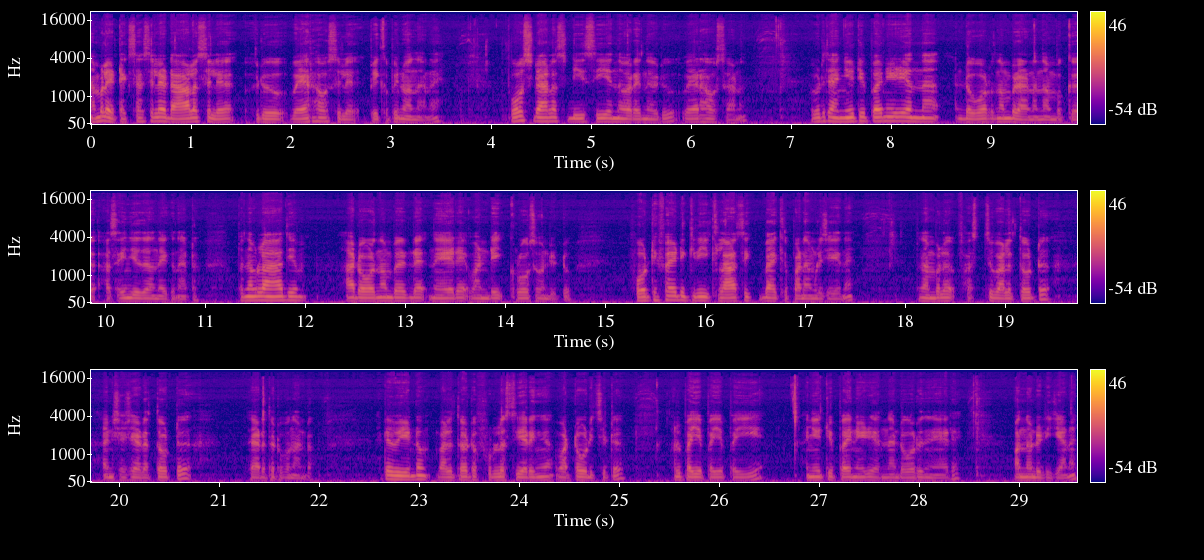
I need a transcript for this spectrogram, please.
നമ്മൾ ടെക്സാസിലെ ഡാളസിൽ ഒരു വെയർ ഹൗസിൽ പിക്കപ്പിന് വന്നതാണ്. പോസ്റ്റ് ഡാളസ് ഡി സി എന്ന് പറയുന്ന ഒരു വെയർ ഹൗസാണ് ഇവിടുത്തെ അഞ്ഞൂറ്റി പതിനേഴ് എന്ന ഡോർ നമ്പറാണ് നമുക്ക് അസൈൻ ചെയ്ത് തന്നേക്കുന്നത് കേട്ടോ. അപ്പോൾ നമ്മൾ ആദ്യം ആ ഡോർ നമ്പറിന്റെ നേരെ വണ്ടി ക്രോസ് കൊണ്ടിട്ടു. ഫോർട്ടി ഫൈവ് ഡിഗ്രി ക്ലാസിക് ബാക്കപ്പാണ് നമ്മൾ ചെയ്യുന്നത് അപ്പോൾ നമ്മൾ ഫസ്റ്റ് വലത്തോട്ട് അതിനുശേഷം ഇടത്തോട്ട് ഇടത്തോട്ട് പോകുന്നുണ്ടോ എന്നിട്ട് വീണ്ടും വലത്തോട്ട് ഫുള്ള് സ്റ്റിയറിങ് വട്ടം ഓടിച്ചിട്ട് നമ്മൾ പയ്യെ പയ്യെ പയ്യെ അഞ്ഞൂറ്റി പതിനേഴ് എന്ന ഡോറിന് നേരെ വന്നുകൊണ്ടിരിക്കുകയാണ്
